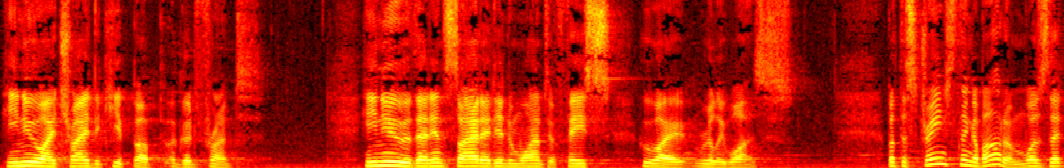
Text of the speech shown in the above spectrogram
He knew I tried to keep up a good front. He knew that inside I didn't want to face who I really was. But the strange thing about him was that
